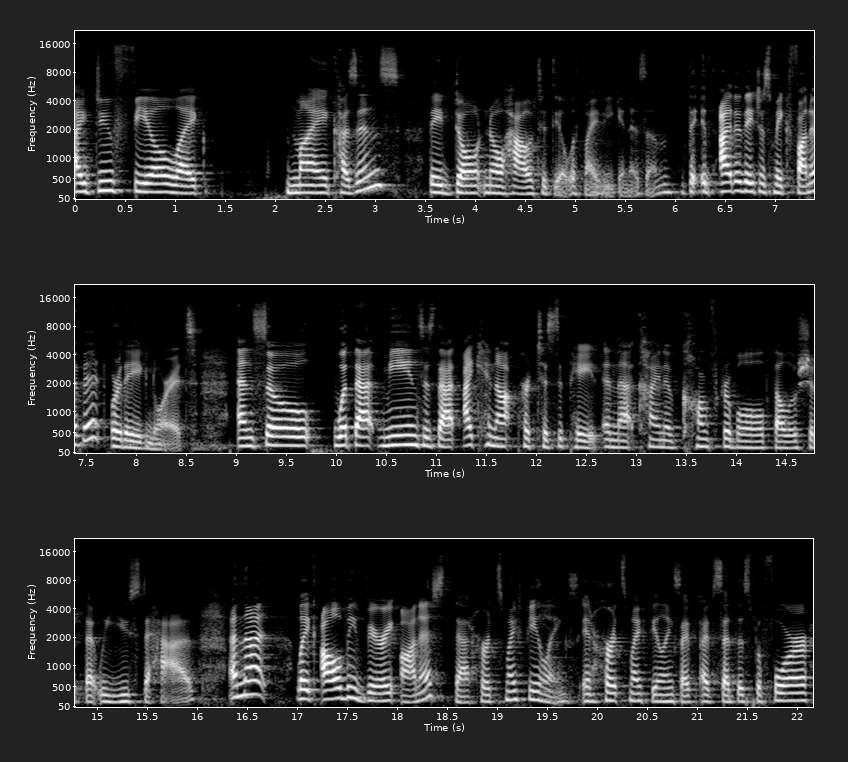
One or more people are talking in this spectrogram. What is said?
I do feel like my cousins they don't know how to deal with my veganism. They, either they just make fun of it or they ignore it. And so, what that means is that I cannot participate in that kind of comfortable fellowship that we used to have. And that like I'll be very honest, that hurts my feelings. It hurts my feelings. I've, I've said this before.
